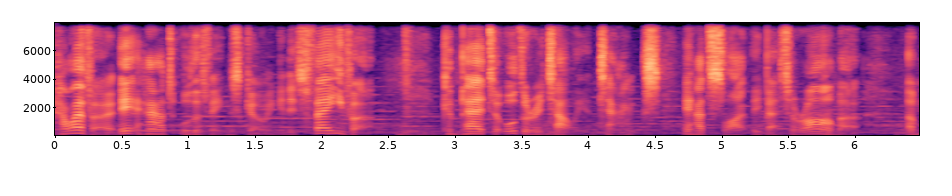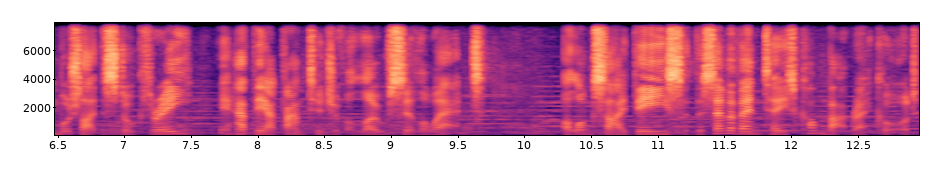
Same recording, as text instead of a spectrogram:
However, it had other things going in its favour. Compared to other Italian tanks, it had slightly better armour, and much like the Stug 3, it had the advantage of a low silhouette. Alongside these, the Semovente's combat record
